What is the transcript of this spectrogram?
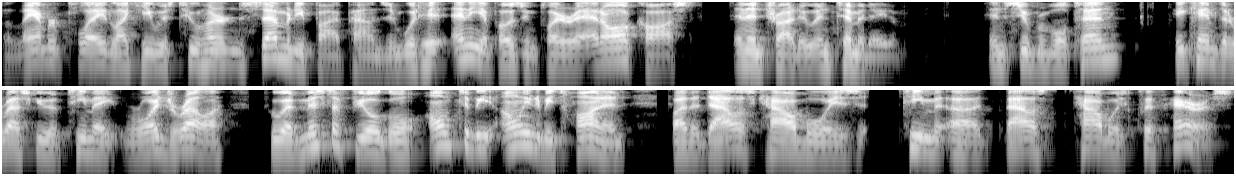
But Lambert played like he was 275 pounds and would hit any opposing player at all costs and then try to intimidate him. In Super Bowl 10, he came to the rescue of teammate Roy Gerela, who had missed a field goal only to be, only to be taunted by the Dallas Cowboys team, uh, Dallas Cowboys Cliff Harris.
